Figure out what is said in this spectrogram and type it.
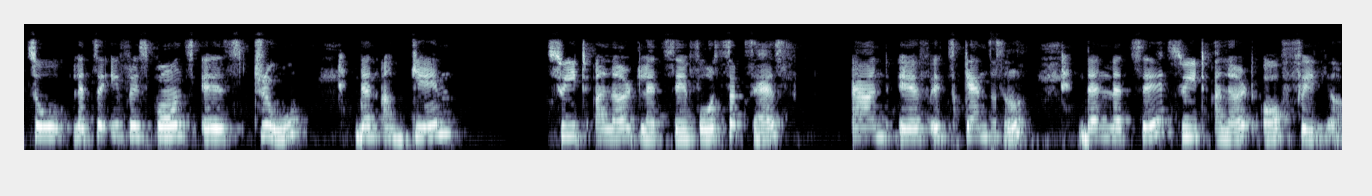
So let's say if response is true, then again sweet alert, let's say for success. And if it's cancel, then let's say sweet alert of failure.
